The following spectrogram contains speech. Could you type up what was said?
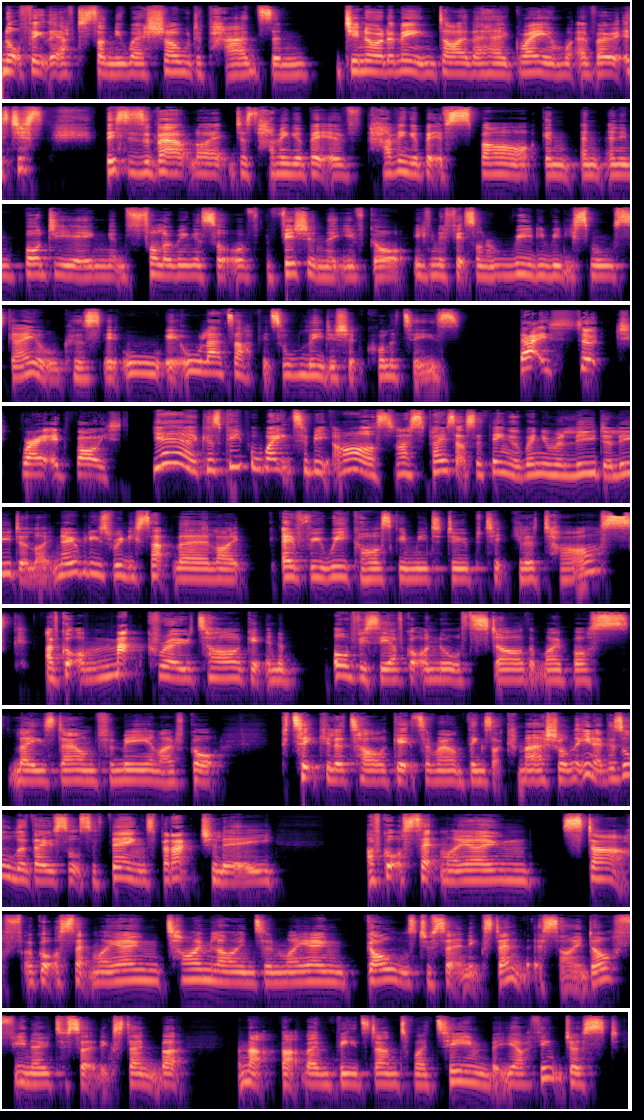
not think they have to suddenly wear shoulder pads and do you know what I mean? Dye their hair grey and whatever. It's just this is about like just having a bit of having a bit of spark and, and, and embodying and following a sort of vision that you've got, even if it's on a really, really small scale, because it all it all adds up. It's all leadership qualities. That is such great advice. Yeah, because people wait to be asked. And I suppose that's the thing when you're a leader, leader, like nobody's really sat there like every week asking me to do a particular task. I've got a macro target and obviously I've got a North Star that my boss lays down for me, and I've got particular targets around things like commercial. You know, there's all of those sorts of things. But actually, I've got to set my own staff. I've got to set my own timelines and my own goals to a certain extent that are signed off, you know, to a certain extent. But and that that then feeds down to my team. But yeah, I think just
